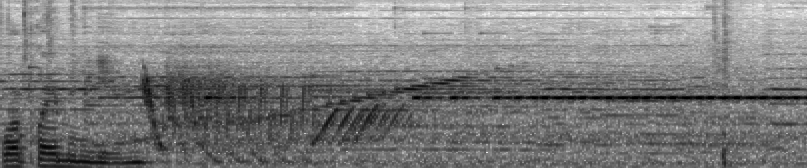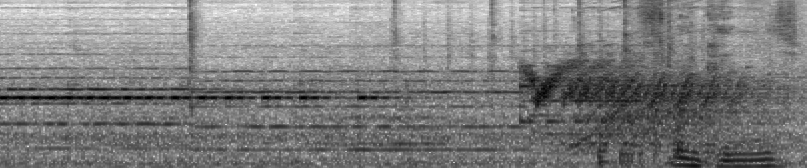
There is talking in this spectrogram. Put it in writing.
Four player minigame. Spring Kings.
